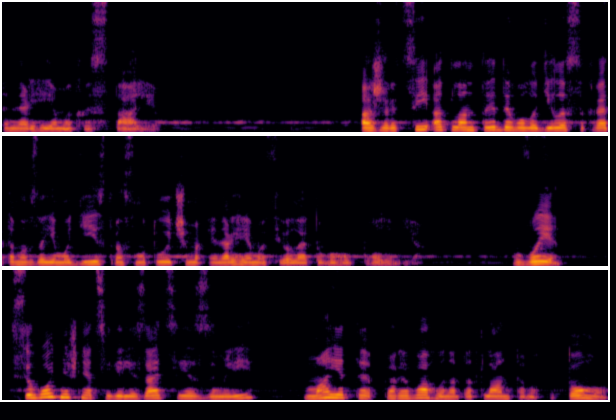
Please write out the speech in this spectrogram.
енергіями кристалів. А жреці Атлантиди володіли секретами взаємодії з трансмутуючими енергіями фіолетового полум'я. Ви, сьогоднішня цивілізація Землі, маєте перевагу над Атлантами у тому,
